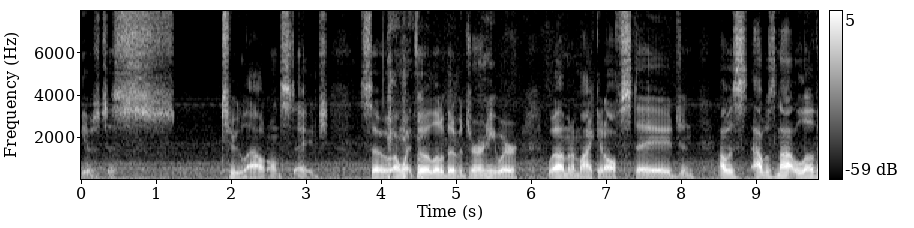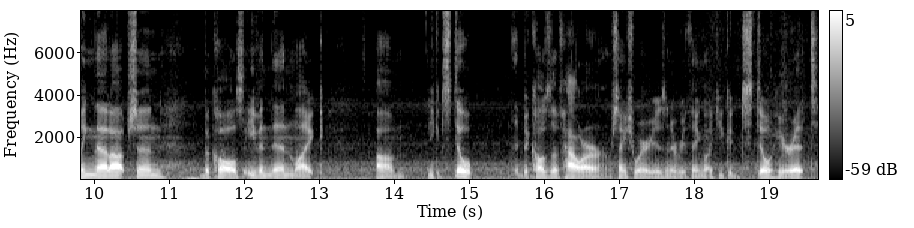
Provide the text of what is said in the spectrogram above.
it was just too loud on stage. So I went through a little bit of a journey where, well, I'm gonna mic it off stage, and I was I was not loving that option because even then, like, um, you could still because of how our sanctuary is and everything, like you could still hear it.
